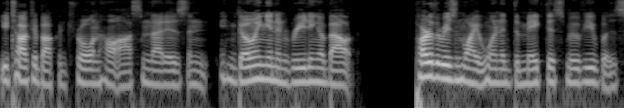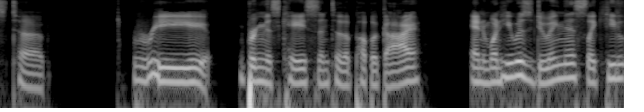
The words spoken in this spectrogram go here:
you talked about control and how awesome that is, and and going in and reading about part of the reason why I wanted to make this movie was to re bring this case into the public eye. And when he was doing this, like he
